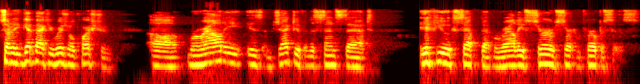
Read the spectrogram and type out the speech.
So to get back to the original question, uh, morality is objective in the sense that if you accept that morality serves certain purposes,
